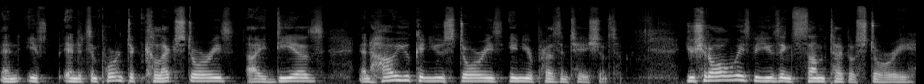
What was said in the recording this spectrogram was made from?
And if and it's important to collect stories, ideas, and how you can use stories in your presentations. You should always be using some type of story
